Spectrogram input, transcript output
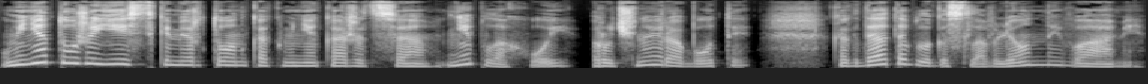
У меня тоже есть камертон, как мне кажется, неплохой, ручной работы, когда-то благословленный вами.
